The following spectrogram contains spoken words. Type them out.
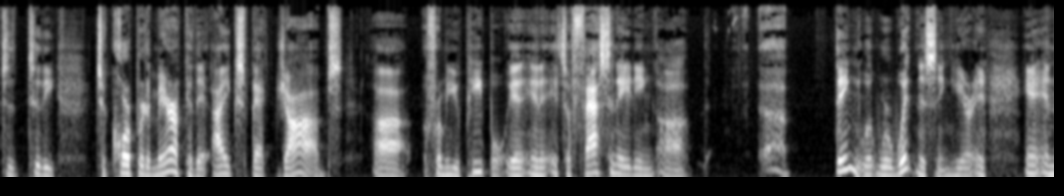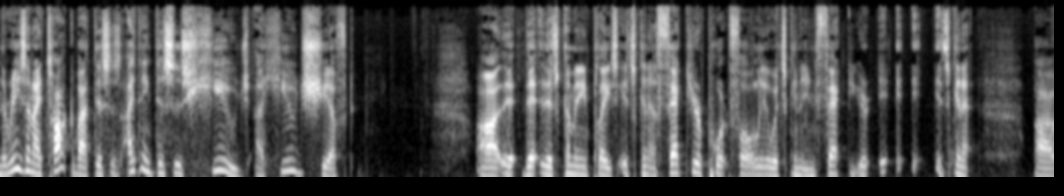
to, to the to corporate America that I expect jobs uh, from you people. And, and, it's a fascinating uh, uh, thing we're witnessing here. And, and the reason I talk about this is I think this is huge, a huge shift uh, that, that's coming in place. It's going to affect your portfolio. It's going to infect your. It, it, it's going to. Uh,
